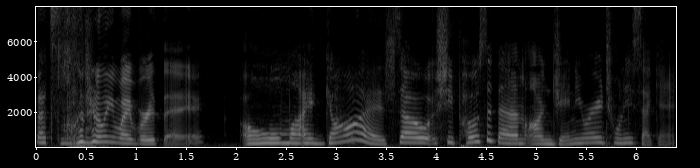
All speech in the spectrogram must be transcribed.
That's literally my birthday. Oh my gosh. So she posted them on January 22nd,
